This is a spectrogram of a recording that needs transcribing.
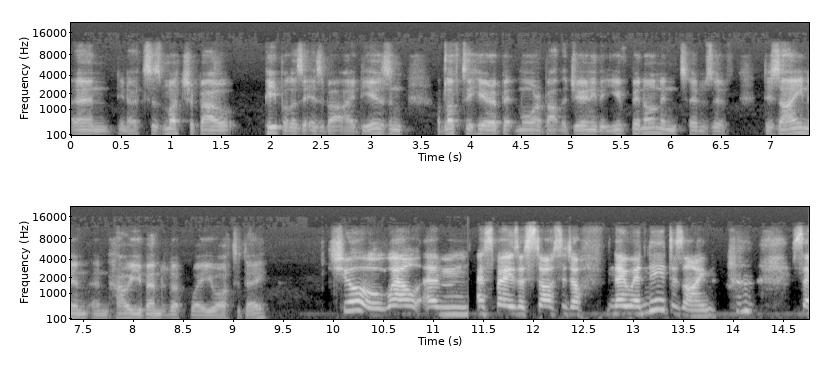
and you know it's as much about people as it is about ideas. And I'd love to hear a bit more about the journey that you've been on in terms of design and, and how you've ended up where you are today. Sure. Well, um, I suppose I started off nowhere near design. so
